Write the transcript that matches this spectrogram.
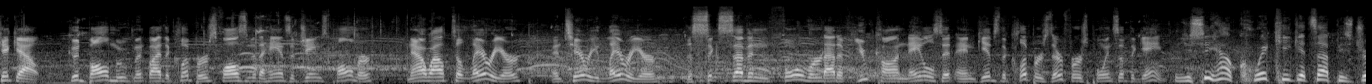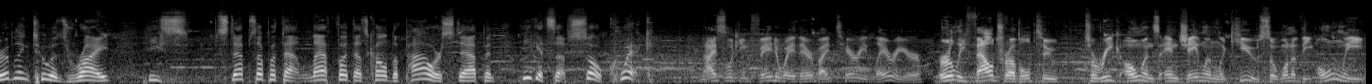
Kick out. Good ball movement by the Clippers. Falls into the hands of James Palmer. Now out to Larrier. And Terry Larrier, the 6'7 forward out of UConn, nails it and gives the Clippers their first points of the game. You see how quick he gets up. He's dribbling to his right. He steps up with that left foot. That's called the power step. And he gets up so quick. Nice looking fadeaway there by Terry Larrier. Early foul trouble to Tariq Owens and Jalen Lecque. So one of the only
